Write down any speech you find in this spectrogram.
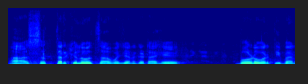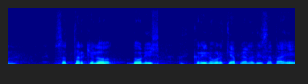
हा सत्तर किलोचा वजन गट आहे. बोर्डवरती पण सत्तर किलो दोन्ही स्क्रीनवरती आपल्याला दिसत आहे.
